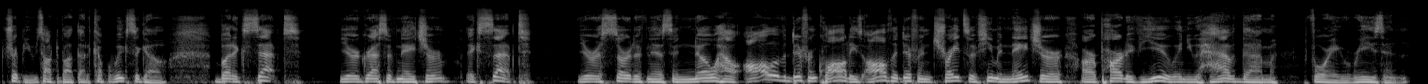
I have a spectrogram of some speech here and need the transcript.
trippy. We talked about that a couple weeks ago. But accept your aggressive nature, accept your assertiveness, and know how all of the different qualities, all of the different traits of human nature are a part of you, and you have them for a reason.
